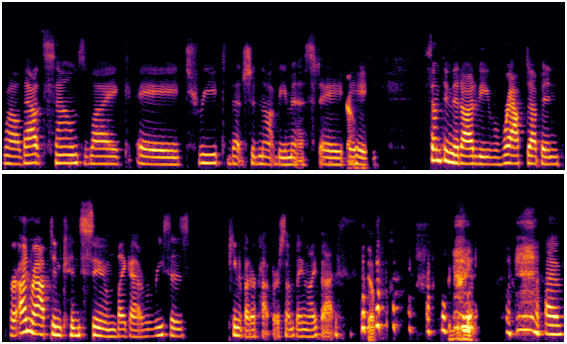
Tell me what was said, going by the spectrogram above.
Well, that sounds like a treat that should not be missed. A, yeah. a something that ought to be wrapped up in or unwrapped and consumed like a Reese's peanut butter cup or something like that. Yep. um,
